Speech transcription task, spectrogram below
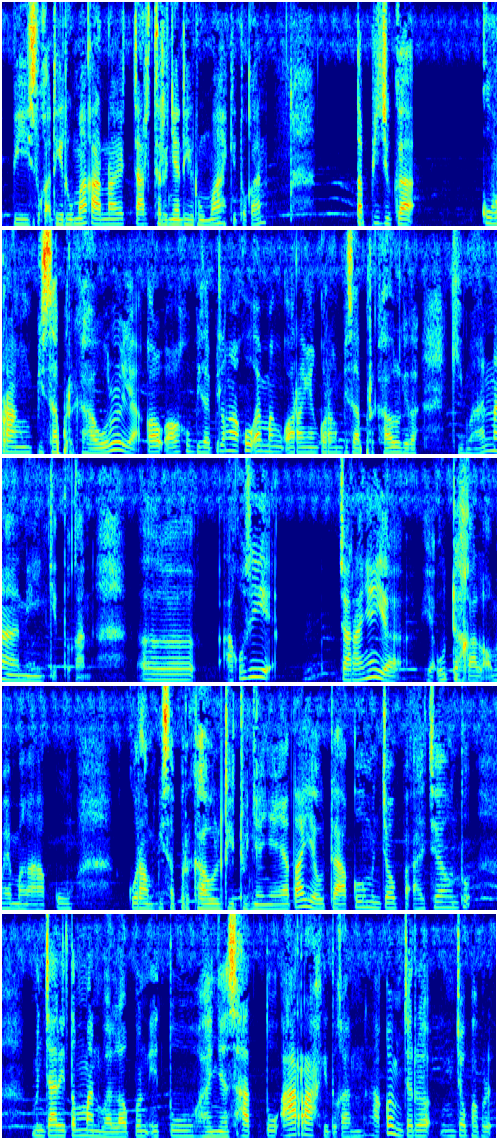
lebih suka di rumah karena chargernya di rumah gitu kan. Tapi juga kurang bisa bergaul ya kalau aku bisa bilang aku emang orang yang kurang bisa bergaul gitu. Gimana nih gitu kan. Uh, aku sih caranya ya ya udah kalau memang aku kurang bisa bergaul di dunia nyata ya udah aku mencoba aja untuk mencari teman walaupun itu hanya satu arah gitu kan. Aku mencari mencoba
